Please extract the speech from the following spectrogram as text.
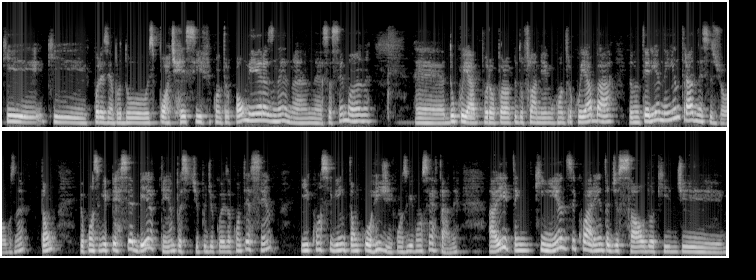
que, que, por exemplo, do Sport Recife contra o Palmeiras, né, na, nessa semana, é, do Cuiabá, o próprio do Flamengo contra o Cuiabá, eu não teria nem entrado nesses jogos, né? Então, eu consegui perceber a tempo esse tipo de coisa acontecendo e consegui então corrigir, consegui consertar, né? Aí tem 540 de saldo aqui de,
